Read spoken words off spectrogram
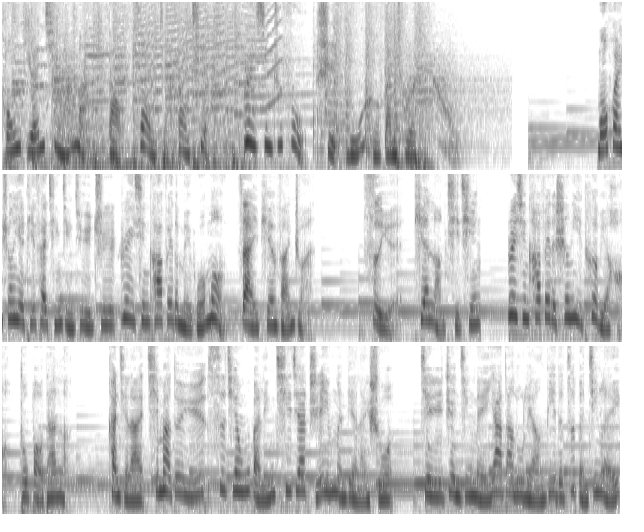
从元气满满到造假道歉。瑞幸之父是如何翻车的？魔幻商业题材情景剧之瑞幸咖啡的美国梦再添反转。四月天朗气清，瑞幸咖啡的生意特别好，都爆单了。看起来，起码对于四千五百零七家直营门店来说，近日震惊美亚大陆两地的资本惊雷，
